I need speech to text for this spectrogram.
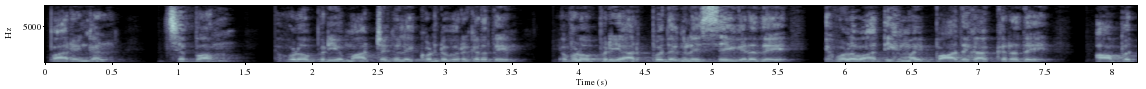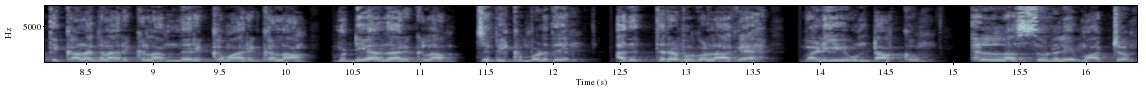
பாருங்கள் ஜெபம் எவ்வளவு பெரிய மாற்றங்களை கொண்டு வருகிறது. எவ்வளவு பெரிய அற்புதங்களை செய்கிறது. எவ்வளவு அதிகமாய் பாதுகாக்கிறது. ஆபத்து காலங்களா இருக்கலாம் நெருக்கமா இருக்கலாம் முடியாதா இருக்கலாம். ஜெபிக்கும் பொழுது அது திறவுகோலாக வழியை உண்டாக்கும் எல்லா சூழலையும் மாற்றும்.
